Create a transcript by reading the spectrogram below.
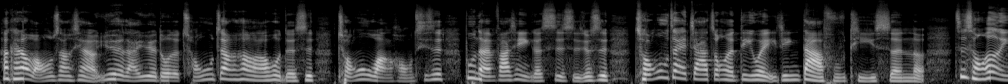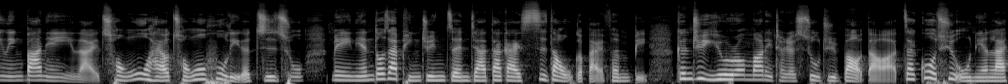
那看到网络上现在有越来越多的宠物账号啊，或者是宠物网红，其实不难发现一个事实，就是宠物在家中的地位已经大幅提升了。自从二零零八年以来，宠物还有宠物护理的支出每年都在平均增加大概四到五个百分比。根据 Euromonitor 的数据报道啊，在过去五年来，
